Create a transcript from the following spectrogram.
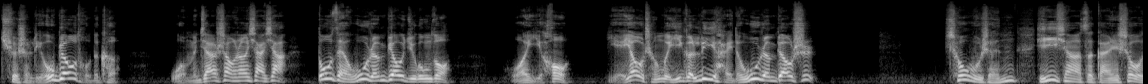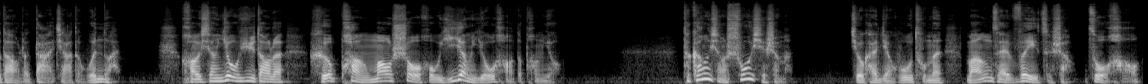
却是刘镖头的课。我们家上上下下都在无人镖局工作，我以后也要成为一个厉害的无人镖师。周人一下子感受到了大家的温暖，好像又遇到了和胖猫瘦猴一样友好的朋友。他刚想说些什么，就看见巫徒们忙在位子上坐好，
